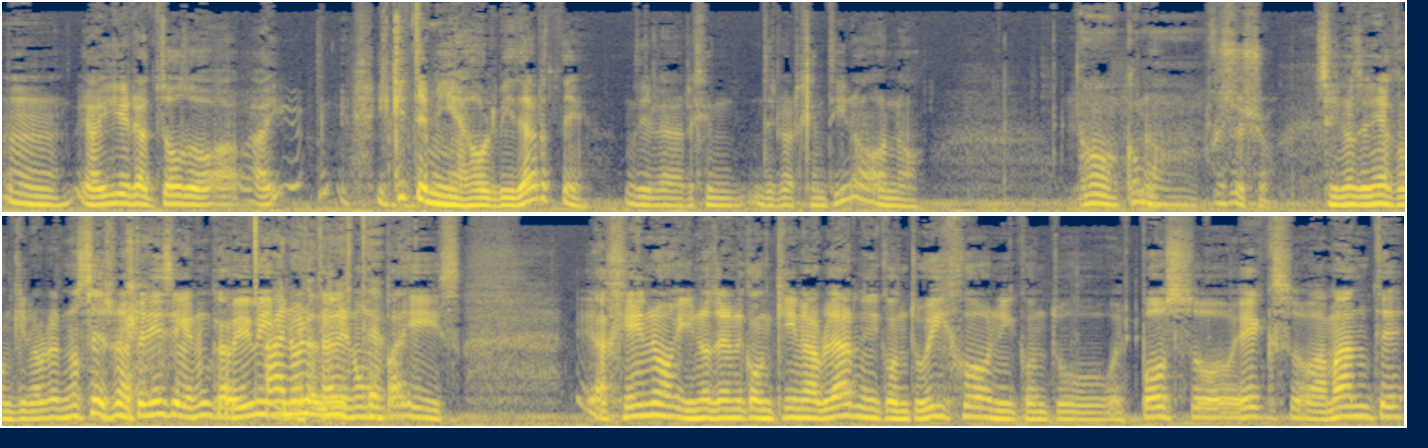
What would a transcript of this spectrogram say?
Mm, ahí era todo... ah, ahí- ¿Y qué temías? ¿Olvidarte de, la argen- de lo argentino o no? No, ¿cómo? No, qué sé yo. Si no tenías con quién hablar. No sé, es una experiencia que nunca viví. Ah, no estar en un país ajeno y no tener con quién hablar, ni con tu hijo, ni con tu esposo, ex o amante.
